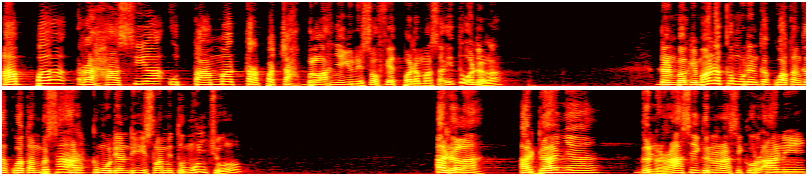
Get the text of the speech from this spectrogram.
apa rahasia utama terpecah belahnya Uni Soviet pada masa itu adalah dan bagaimana kemudian kekuatan-kekuatan besar kemudian di Islam itu muncul adalah adanya generasi-generasi Qurani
